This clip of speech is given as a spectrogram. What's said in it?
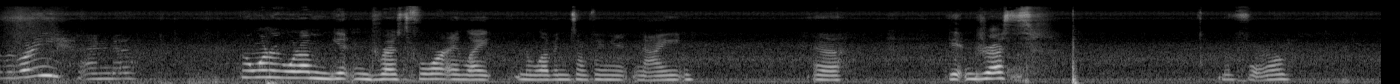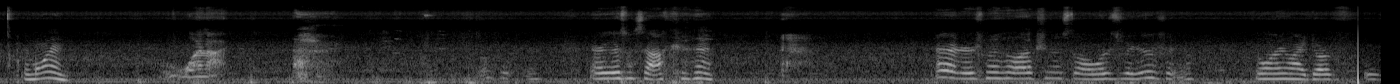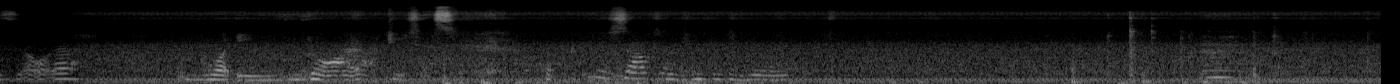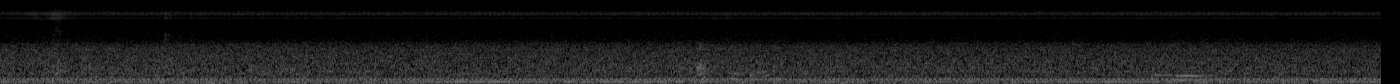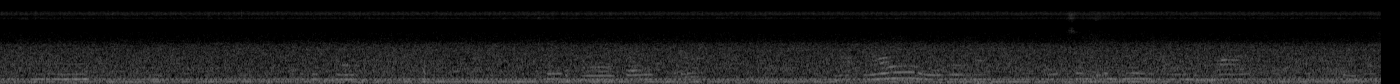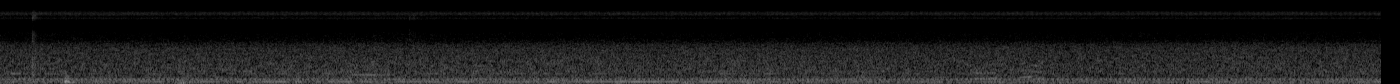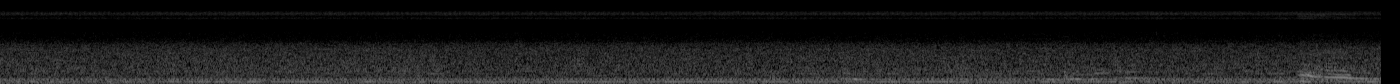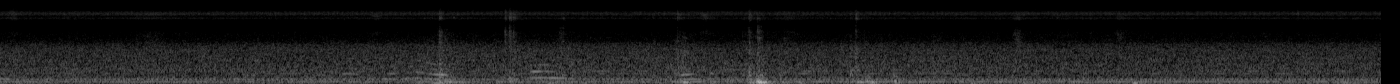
everybody, and uh, if you're wondering what I'm getting dressed for at like 11 something at night, uh, getting dressed before the morning. Why not? There goes my sock. and there's my collection of Star Wars figures right now. If you're wondering why Darth is. Uh, what a god, oh, Jesus. These socks are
